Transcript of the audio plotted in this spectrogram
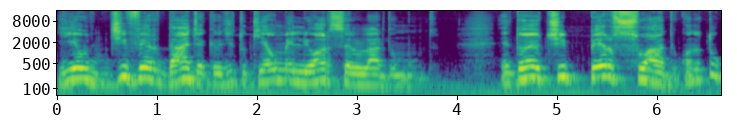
E eu de verdade acredito que é o melhor celular do mundo. Então eu te persuado. Quando tu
